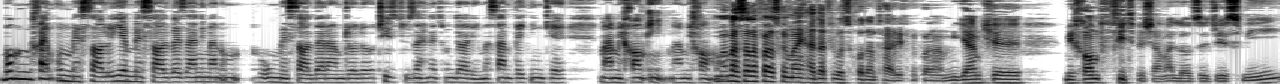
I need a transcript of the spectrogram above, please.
ما می‌خوایم اون مثال رو یه مثال بزنیم من اون مثال برم جلو. چیزی تو ذهنتون داریم. مثلا بگین که من می‌خوام این من می‌خوام اون. مثلا فرض کنیم من هدفی واسه خودم تعریف می‌کنم. میگم که می‌خوام فیت بشم. لحاظ جسمی.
